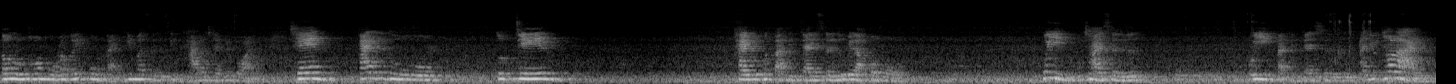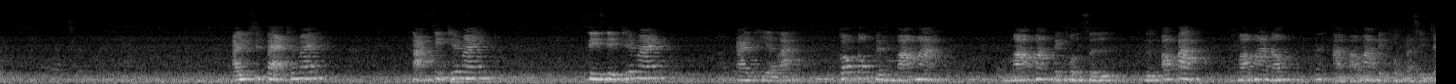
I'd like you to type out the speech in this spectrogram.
ต้องรู้ข้อมูลว่าเฮ้ยกลุ่มไหนที่มาซื้อสินค้าเราใช้บ่อยๆเช่น ใกล้ฤดูตรุษจีน ใครเป็นคนตัดสินใจซื้อเวลาโปรโมทผู้หญิงหรือผู้ชายซื้อ ผู้หญิงตัดสินใจซื้อ อายุเท่าไหร่ อายุสิบแปดใช่ไหมสามสิบใช่ไหมสี่สิบใช่ไหมใกล้เคียงละก็ต้องเป็นม้ามาม้ามาเป็นคนซื้อ หรือป้าป้าม้ามาเนาะอ่าม้ามาเป็นคนตัดสินใจ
